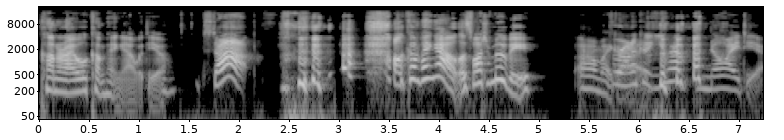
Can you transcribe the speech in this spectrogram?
Connor, I will come hang out with you. Stop. I'll come hang out. Let's watch a movie. Oh my god. Veronica, you have no idea.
